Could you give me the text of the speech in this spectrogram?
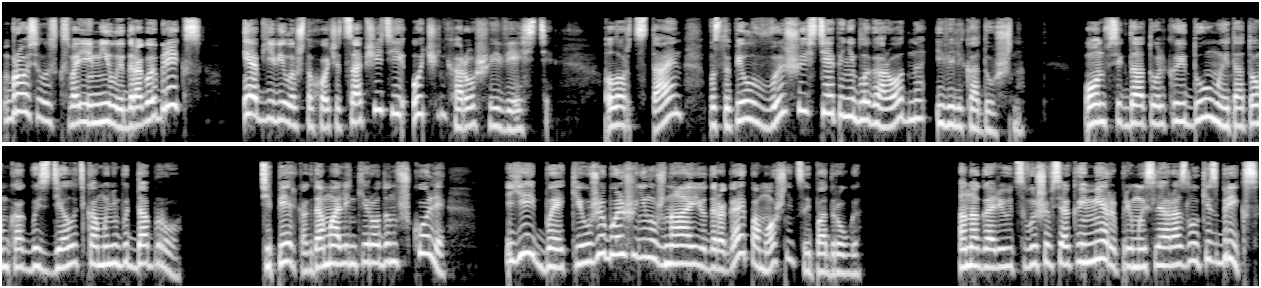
бросилась к своей милой дорогой Брикс и объявила, что хочет сообщить ей очень хорошие вести. Лорд Стайн поступил в высшей степени благородно и великодушно. Он всегда только и думает о том, как бы сделать кому-нибудь добро. Теперь, когда маленький Родан в школе, ей, Бекки, уже больше не нужна ее дорогая помощница и подруга. Она горюет свыше всякой меры при мысли о разлуке с Брикс,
